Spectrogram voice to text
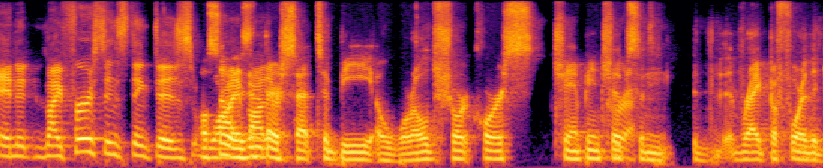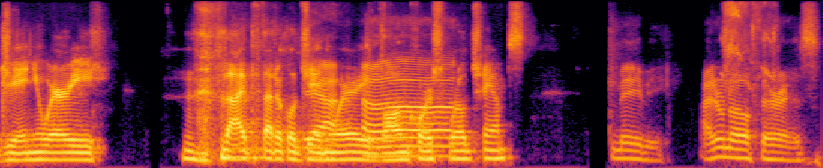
and it, my first instinct is also isn't bother? there set to be a world short course championships and right before the January the hypothetical January yeah, uh, long course uh, world champs? Maybe. I don't know if there is.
